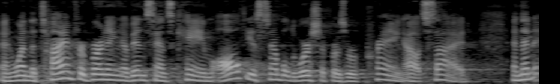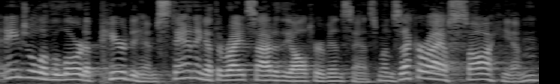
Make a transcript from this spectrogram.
And when the time for burning of incense came, all the assembled worshippers were praying outside. And then an angel of the Lord appeared to him, standing at the right side of the altar of incense. When Zechariah saw him,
